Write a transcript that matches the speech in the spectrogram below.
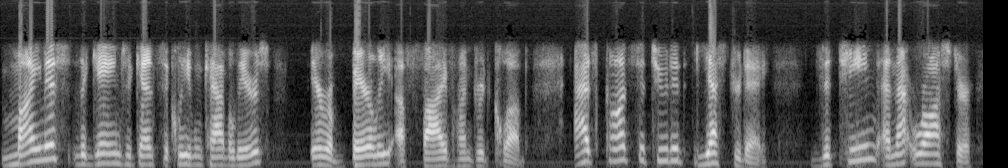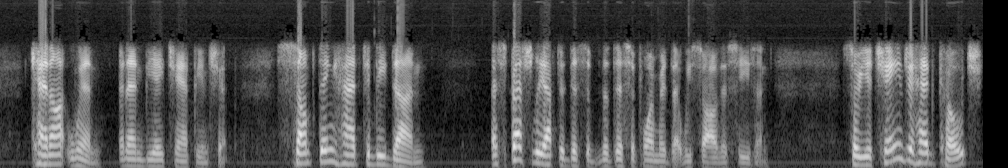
minus the games against the Cleveland Cavaliers, they're a barely a 500 club. As constituted yesterday, the team and that roster cannot win an NBA championship something had to be done, especially after dis- the disappointment that we saw this season. So you change a head coach,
